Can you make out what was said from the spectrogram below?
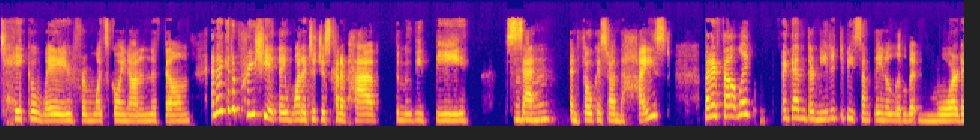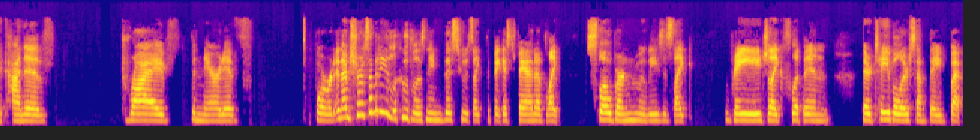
take away from what's going on in the film. And I could appreciate they wanted to just kind of have the movie be set mm-hmm and focused on the heist. But I felt like, again, there needed to be something a little bit more to kind of drive the narrative forward. And I'm sure somebody who's listening to this who's like the biggest fan of like slow burn movies is like rage, like flipping their table or something. But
